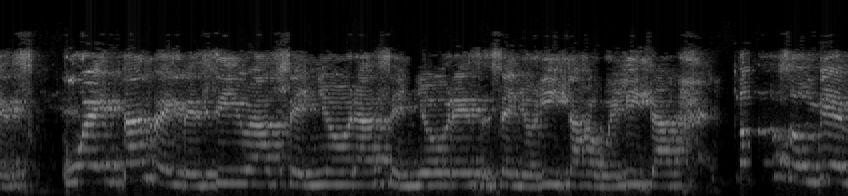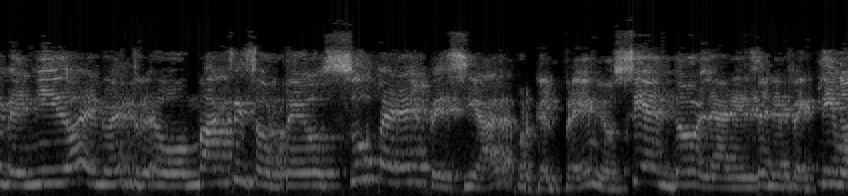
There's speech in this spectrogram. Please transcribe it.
es, cuenta regresiva, señoras, señores, señoritas, abuelitas, son bienvenidos en nuestro maxi sorteo súper especial, porque el premio 100 dólares en efectivo.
